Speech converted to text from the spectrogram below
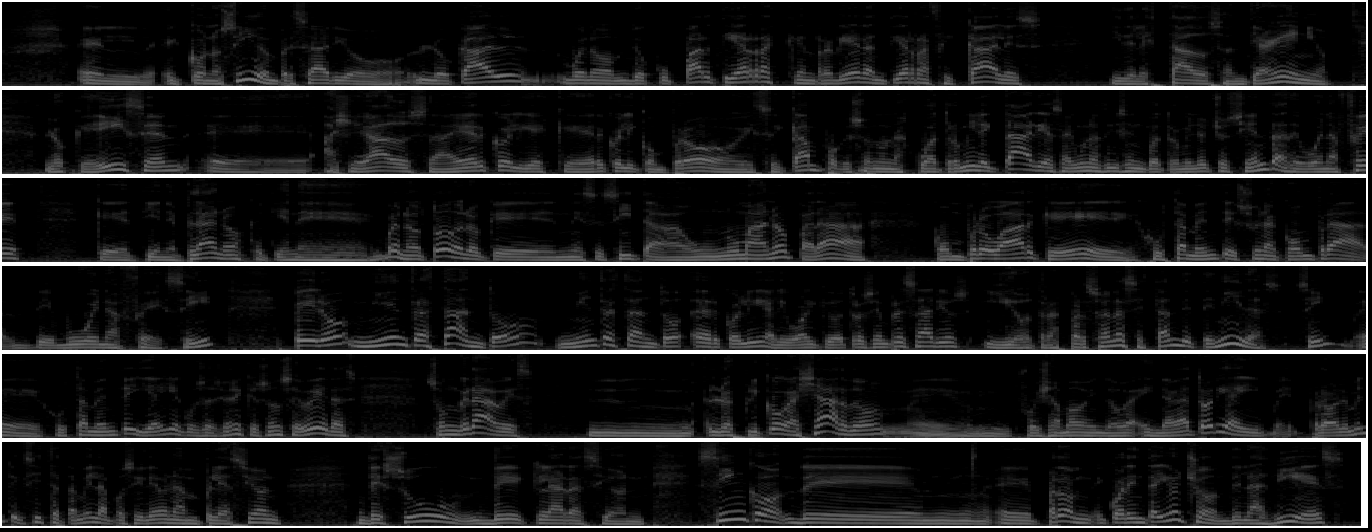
el, el, conocido empresario local, bueno, de ocupar tierras que en realidad eran tierras fiscales y del Estado santiagueño. Lo que dicen eh, allegados a Hércoli es que Hércoli compró ese campo, que son unas 4.000 hectáreas, algunos dicen 4.800 de buena fe, que tiene planos, que tiene, bueno, todo lo que necesita un humano para comprobar que justamente es una compra de buena fe, ¿sí? Pero mientras tanto, mientras tanto, Hércoli, al igual que otros empresarios y otras personas, están detenidas, ¿sí? Eh, justamente, y hay acusaciones que son severas, son graves. Mm, lo explicó Gallardo, eh, fue llamado indagatoria y eh, probablemente exista también la posibilidad de una ampliación de su declaración. Cinco de, mm, perdón, 48 de las 10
